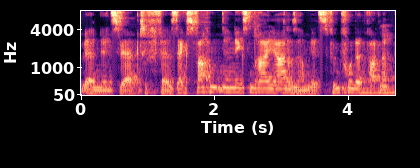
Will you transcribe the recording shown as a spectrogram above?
Partnernetzwerk zu versechsfachen in den nächsten drei Jahren. Also haben jetzt 500 Partner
